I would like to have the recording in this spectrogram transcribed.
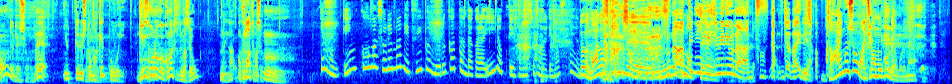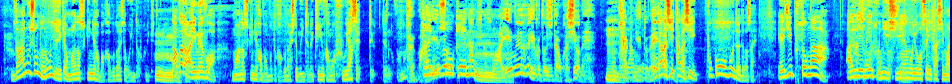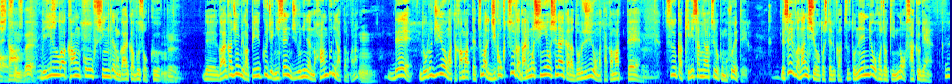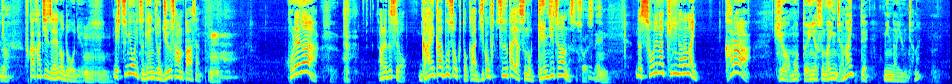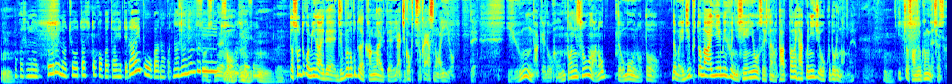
んででしょうね。言ってる人が結構多い。銀行なんか困っちゃってますよ。何が？困ってますよ。でも銀行はそれまで随分緩かったんだからいいよっていう話もありましたよね。だからマイナス金利で儲かるのっ悪人をいじめて、るような、あれじゃないでしょ。、財務省が一番儲かるんだよ、これね。財務省の論理でいけばマイナス金利幅拡大した方がいいんだろうね、きっと。だから IMF はマイナス金利幅もっと拡大してもいいんじゃない金融緩和増やせって言ってんのかな。財務省系なんですか、それ。IMF が言うこと自体おかしいよね。逆に言うとね。ただし、ただし、ここを覚えておいてください。エジプトが IMF に支援を要請いたしました。あそうですね理由は観光不振での外貨不足。で、外貨準備がピーク時2012年の半分になったのかな。で、ドル需要が高まって、つまり自国通貨誰も信用しないからドル需要が高まって、通貨切り下げ圧力も増えている。で、政府が何しようとしているかというと、燃料補助金の削減。付加価値税の導入。で、失業率現状13%。これが、あれですよ。外貨不足とか自国通貨安の現実なんです。そうですね。で、それが気にならないから、いや、もっと円安がいいんじゃないってみんな言うんじゃない？なんかそのドルの調達とかが大変で、ライボーがなんか7年ぶりのそう水準。だそういうとこ見ないで自分のことで考えて、いや、自国通貨安のがいいよって言うんだけど、本当にそうなのって思うのと、でもエジプトが IMF に支援要請したのはたったの120億ドルなのね。1兆3000億円でしょ。だか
